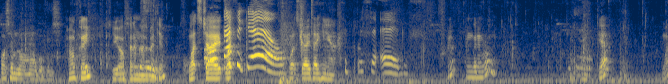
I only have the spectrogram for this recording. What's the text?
Or some long more go finish. Okay. So you offset him a little bit, yeah? What's oh, Joe? Oh, What, that's a girl. what's Joe taking out? It's the eggs. Huh? I'm gonna roll. Yeah? Wow.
